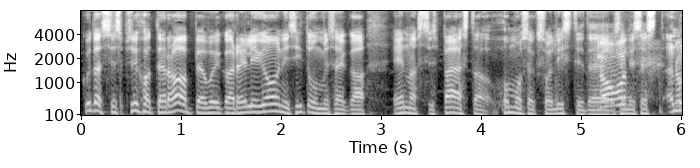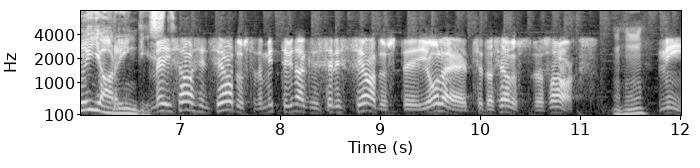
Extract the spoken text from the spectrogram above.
kuidas siis psühhoteraapia või ka religiooni sidumisega ennast siis päästa homoseksualistide no, sellisest no, nõiaringist. me ei saa siin seadustada mitte midagi, sest sellist seadust ei ole, et seda seadustada saaks mm. -hmm. nii,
